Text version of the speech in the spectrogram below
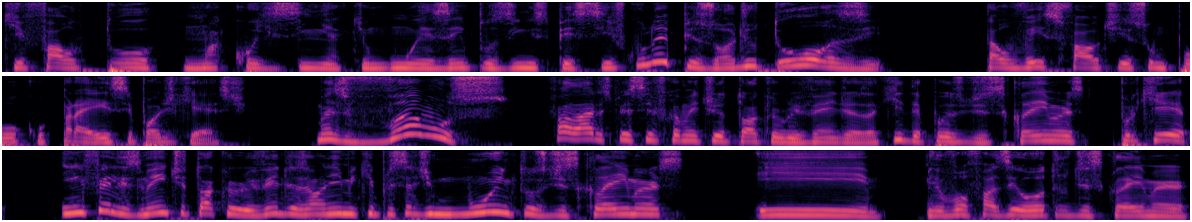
que faltou uma coisinha aqui, um exemplozinho específico no episódio 12. Talvez falte isso um pouco para esse podcast. Mas vamos falar especificamente de Tokyo Revengers aqui, depois dos disclaimers, porque infelizmente Tokyo Revengers é um anime que precisa de muitos disclaimers e eu vou fazer outro disclaimer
